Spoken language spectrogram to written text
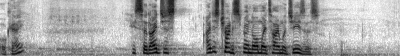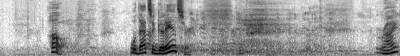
okay. He said, I just, I just try to spend all my time with Jesus. Oh, well, that's a good answer. right?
